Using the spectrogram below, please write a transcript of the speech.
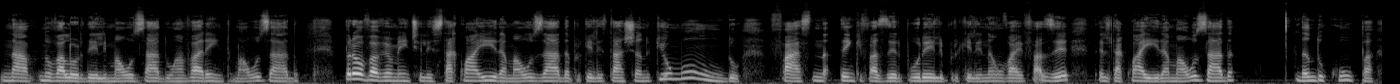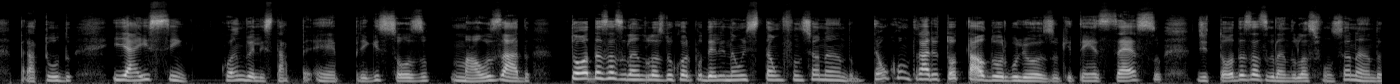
na, no valor dele mal usado, um avarento mal usado. Provavelmente ele está com a ira mal usada, porque ele está achando que o mundo faz, tem que fazer por ele, porque ele não vai fazer, então ele está com a ira mal usada, dando culpa para tudo. E aí sim, quando ele está é, preguiçoso, mal usado, todas as glândulas do corpo dele não estão funcionando. Então, o contrário total do orgulhoso, que tem excesso de todas as glândulas funcionando,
